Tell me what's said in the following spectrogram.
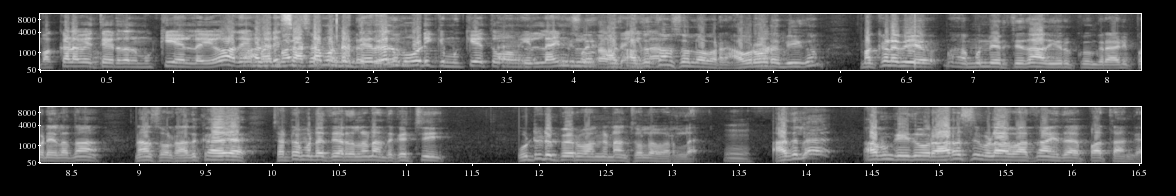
மக்களவை தேர்தல் முக்கியம் இல்லையோ அதே மாதிரி சட்டமன்ற தேர்தல் தேர்தல் மோடிக்கு முக்கியத்துவம் இல்லைன்னு இல்லை, அது- சொல்ல வரேன். அவரோட வீகம் மக்களவையை முன்னிறுத்தி தான் அது இருக்குங்கிற அடிப்படையில் தான் நான் சொல்றேன். அதுக்காக சட்டமன்ற தேர்தலில் அந்த கட்சி விட்டுட்டு போயிருவாங்கன்னு நான் சொல்ல வரல. அதுல அவங்க இது ஒரு அரசு விழாவா தான் இதை பார்த்தாங்க.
